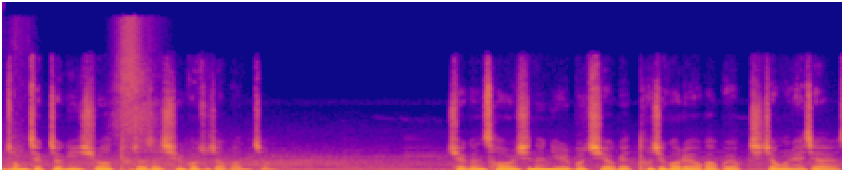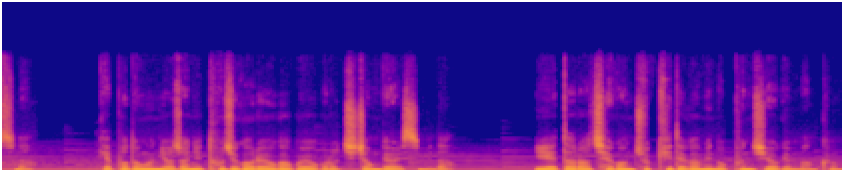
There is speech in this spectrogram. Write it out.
정책적 이슈와 투자자 실거주자 관점 최근 서울시는 일부 지역의 토지거래허가 구역 지정을 해제하였으나 개포동은 여전히 토지거래허가 구역으로 지정되어 있습니다. 이에 따라 재건축 기대감이 높은 지역인 만큼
